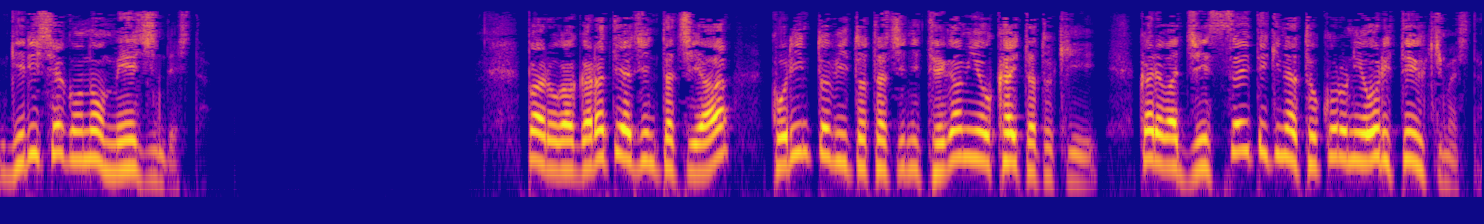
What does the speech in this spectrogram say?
ギリシャ語の名人でした。パウロがガラティア人たちやコリント人たちに手紙を書いたとき、彼は実際的なところに降りて行きました。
